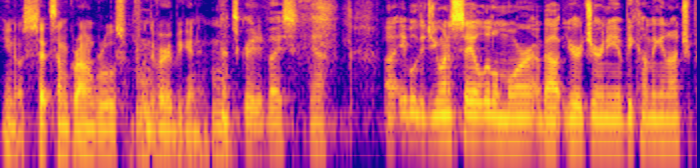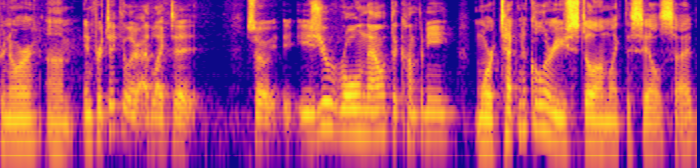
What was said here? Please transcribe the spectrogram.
you know, set some ground rules from the very beginning. That's great advice. Yeah. Uh, Abel, did you want to say a little more about your journey of becoming an entrepreneur? Um, in particular, I'd like to. So, is your role now at the company more technical, or are you still on like the sales side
